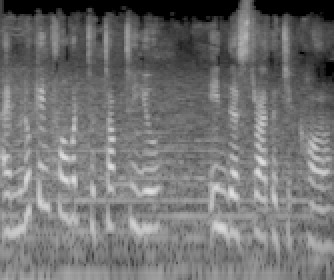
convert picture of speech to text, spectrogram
I'm looking forward to talk to you in the strategy call.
